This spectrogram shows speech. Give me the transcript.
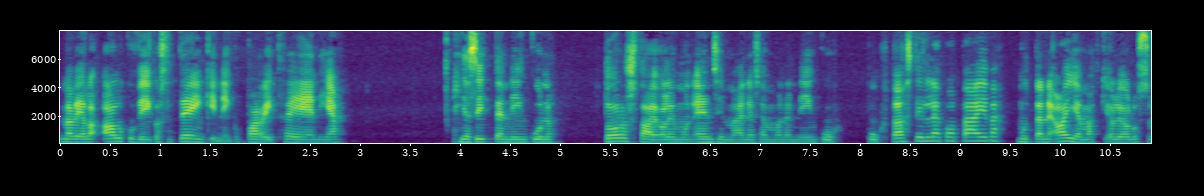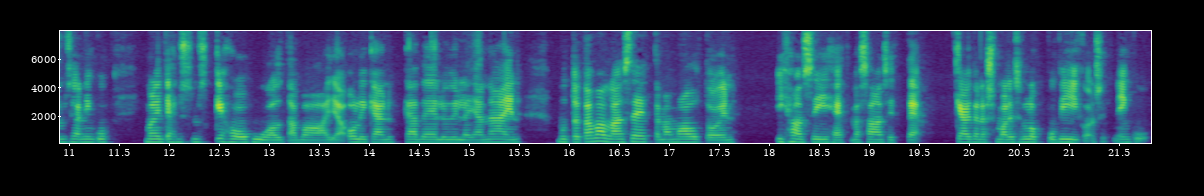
mä vielä alkuviikosta teinkin niin kuin pari treeniä, ja sitten niin kuin torstai oli mun ensimmäinen semmoinen niin kuin puhtaasti lepopäivä, mutta ne aiemmatkin oli ollut semmoisia, niin kuin, mä olin tehnyt semmoista kehoa huoltavaa ja oli käynyt kävelyillä ja näin, mutta tavallaan se, että mä maltoin ihan siihen, että mä saan sitten, käytännössä mä olin sen loppuviikon sitten niin kuin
